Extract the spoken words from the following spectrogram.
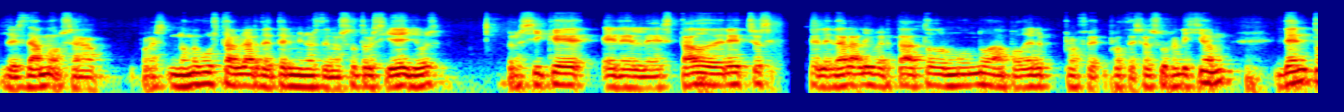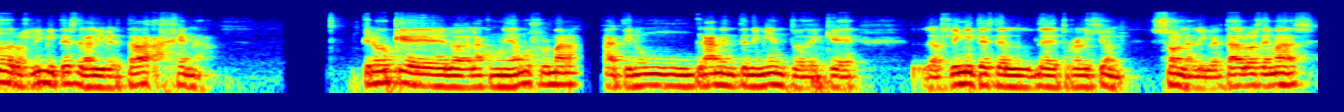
les damos, o sea, no me gusta hablar de términos de nosotros y ellos, pero sí que en el Estado de Derecho se le da la libertad a todo el mundo a poder procesar su religión dentro de los límites de la libertad ajena. Creo que la comunidad musulmana tiene un gran entendimiento de que los límites de tu religión son la libertad de los demás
